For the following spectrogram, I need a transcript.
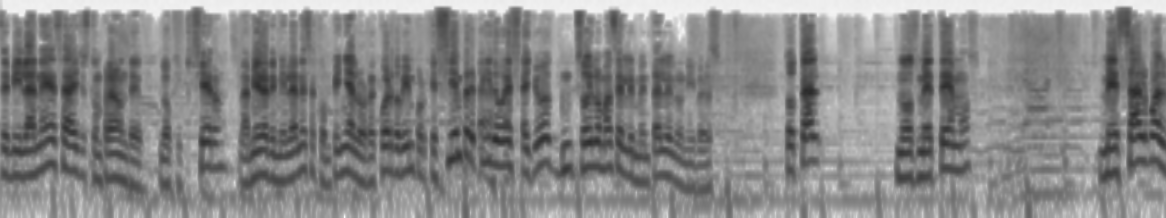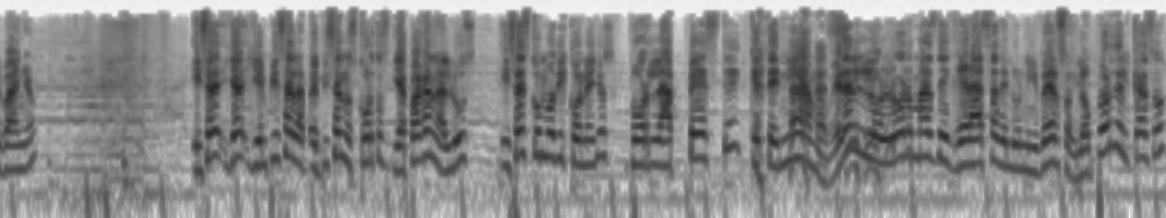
de milanesa, ellos compraron de lo que quisieron. La mía era de milanesa con piña, lo recuerdo bien porque siempre pido esa. Yo soy lo más elemental del universo. Total, nos metemos, me salgo al baño y, sa- ya, y empieza la- empiezan los cortos y apagan la luz. ¿Y sabes cómo di con ellos? Por la peste que teníamos. Era el olor más de grasa del universo. Y lo peor del caso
